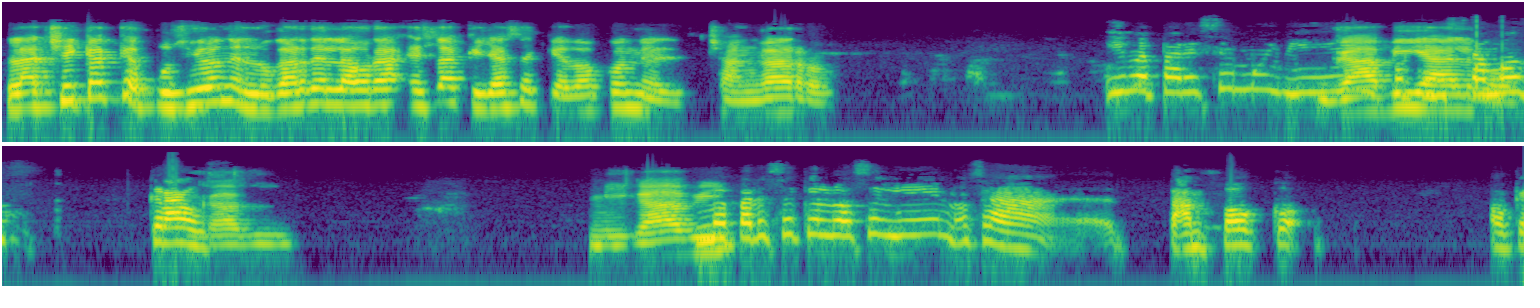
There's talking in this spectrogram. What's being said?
La chica que pusieron en lugar de Laura es la que ya se quedó con el changarro. Y me parece muy bien. Gaby algo. Estamos... Kraus. Mi Gaby. Me parece que lo hace bien, o sea, tampoco, ok,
